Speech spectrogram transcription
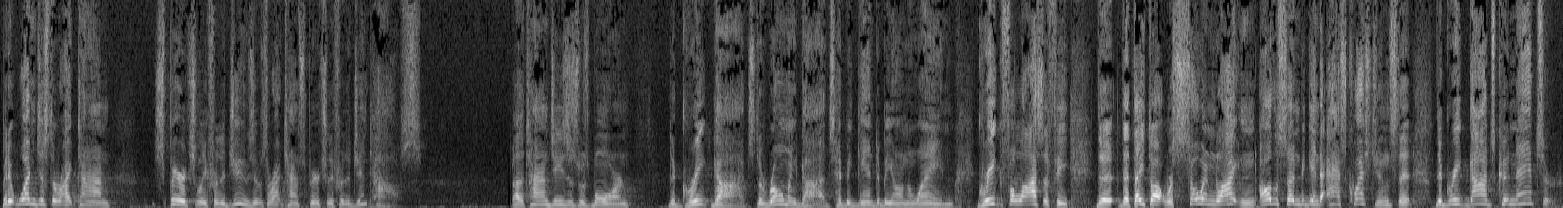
But it wasn't just the right time spiritually for the Jews, it was the right time spiritually for the Gentiles. By the time Jesus was born, the Greek gods, the Roman gods had begun to be on the wane. Greek philosophy the, that they thought were so enlightened all of a sudden began to ask questions that the Greek gods couldn't answer.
